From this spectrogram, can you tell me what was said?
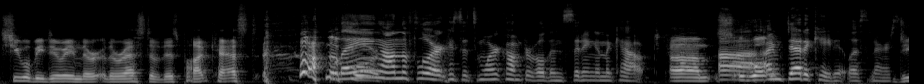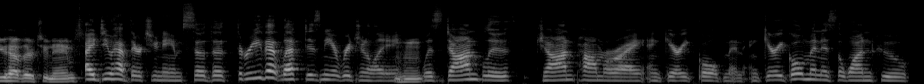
she will be doing the the rest of this podcast on Laying floor. on the floor because it's more comfortable than sitting in the couch. Um, so, Uh, well, I'm dedicated, listeners. do you have their two names? I do have their two names. So the three that left Disney originally Mm-hmm. was Don Bluth, John Pomeroy, and Gary Goldman. And Gary Goldman is the one who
